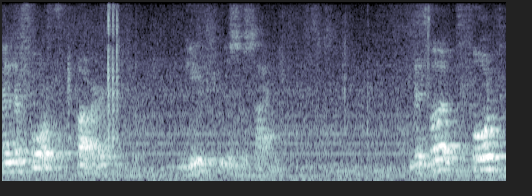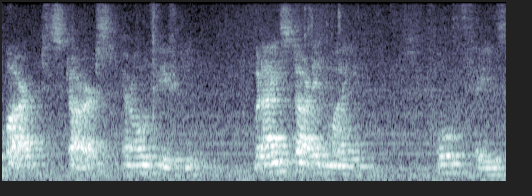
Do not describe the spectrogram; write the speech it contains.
And the fourth part, give to the society. The fourth part starts around 50 but I started my fourth phase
